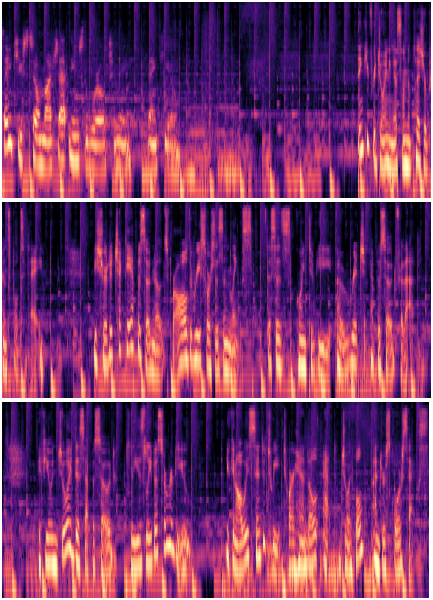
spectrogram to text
Thank you so much. That means the world to me. Thank you. Thank you for joining us on the Pleasure Principle today. Be sure to check the episode notes for all the resources and links. This is going to be a rich episode for that. If you enjoyed this episode, please leave us a review. You can always send a tweet to our handle at joyful underscore sex.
